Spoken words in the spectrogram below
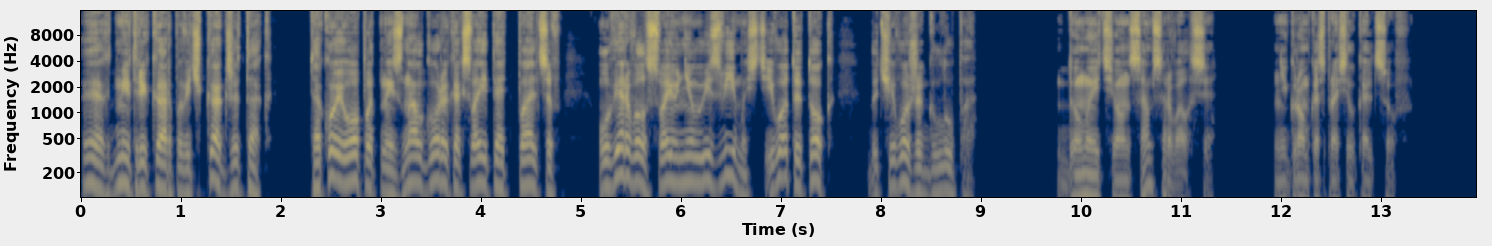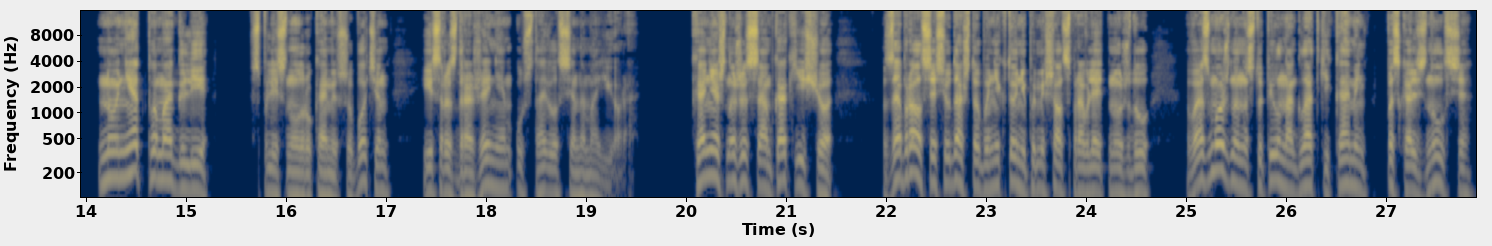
«Эх, Дмитрий Карпович, как же так? Такой опытный, знал горы как свои пять пальцев, уверовал в свою неуязвимость, и вот итог, до чего же глупо. «Думаете, он сам сорвался?» — негромко спросил Кольцов. «Ну нет, помогли», — всплеснул руками Субботин и с раздражением уставился на майора. «Конечно же сам, как еще? Забрался сюда, чтобы никто не помешал справлять нужду. Возможно, наступил на гладкий камень, поскользнулся».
